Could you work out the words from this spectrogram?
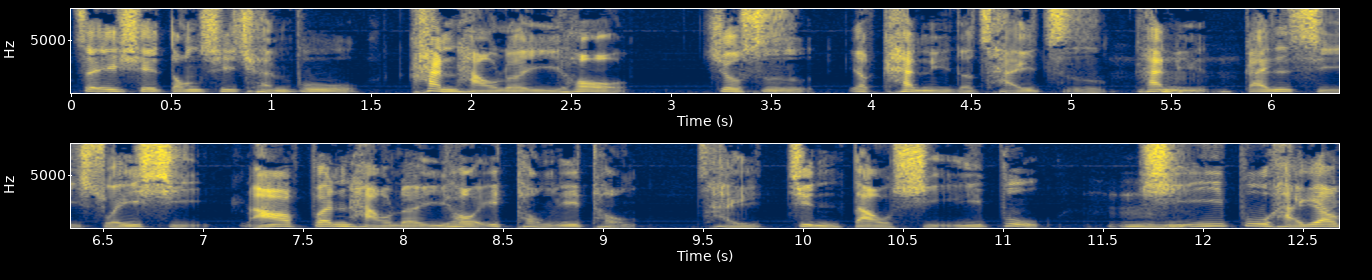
这一些东西全部看好了以后，就是要看你的材质，看你干洗、水洗，然后分好了以后，一桶一桶才进到洗衣部。洗衣部还要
